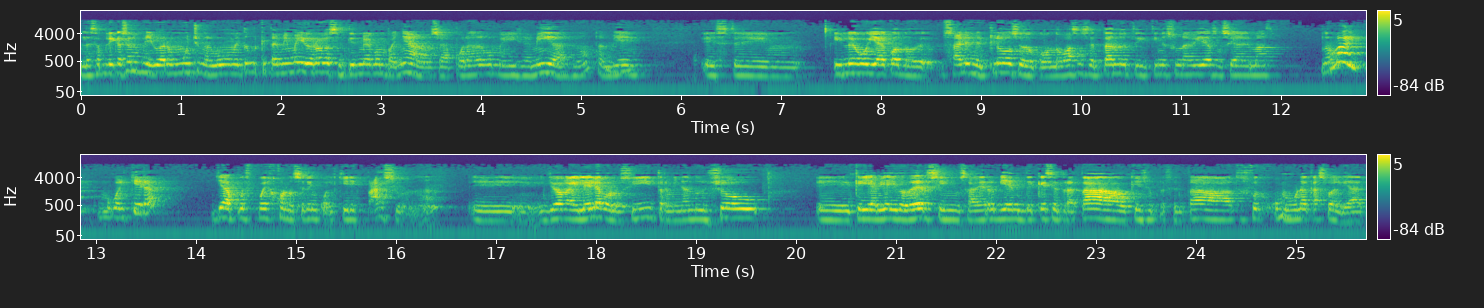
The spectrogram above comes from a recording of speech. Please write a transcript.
las aplicaciones me ayudaron mucho en algún momento porque también me ayudaron a sentirme acompañada, o sea, por algo me hice amigas, ¿no? También. Este, y luego ya cuando sales del closet o cuando vas aceptándote y tienes una vida social más normal, como cualquiera, ya pues puedes conocer en cualquier espacio, ¿no? Eh, yo a Gailé la conocí terminando un show eh, que ella había ido a ver sin saber bien de qué se trataba o quién se presentaba. Entonces fue como una casualidad.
